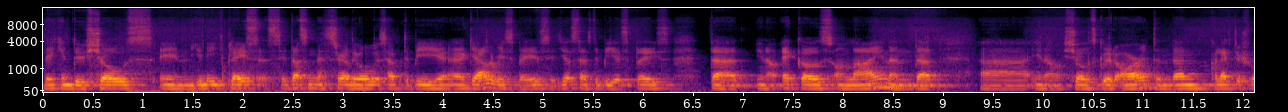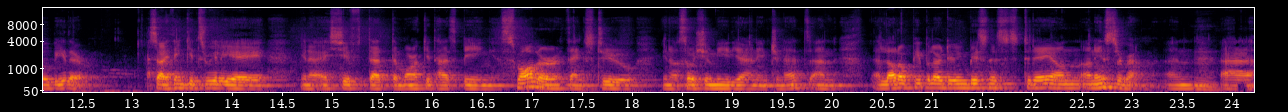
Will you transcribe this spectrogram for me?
they can do shows in unique places. It doesn't necessarily always have to be a gallery space. It just has to be a space that you know echoes online and that uh, you know shows good art and then collectors will be there. So I think it's really a you know a shift that the market has been smaller thanks to you know social media and internet. And a lot of people are doing business today on, on Instagram. And mm. uh,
